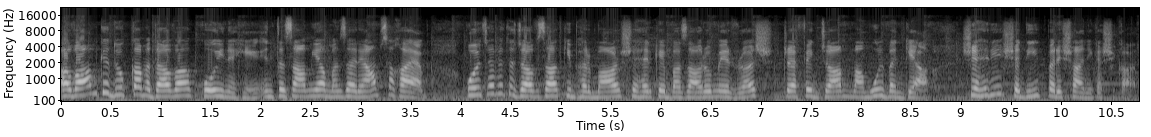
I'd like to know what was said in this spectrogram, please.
अवाम के दुख का मदावा कोई नहीं। इंतजामिया मंजर आम से गायब। कोयटा में तजावजात की भरमार, शहर के बाजारों में रश, ट्रैफ़िक जाम मामूल बन गया। शहरी शदीद परेशानी का शिकार।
